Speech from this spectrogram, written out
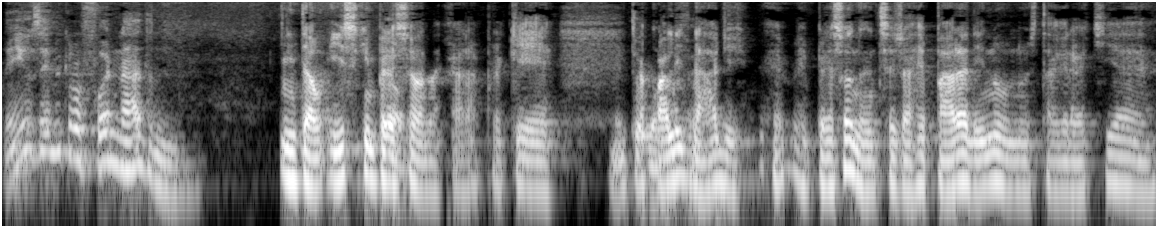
Nem usei microfone, nada. Então, isso que impressiona, cara, porque Muito a bom, qualidade cara. é impressionante. Você já repara ali no, no, Instagram que é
